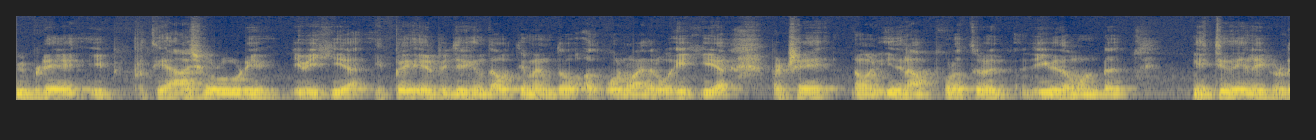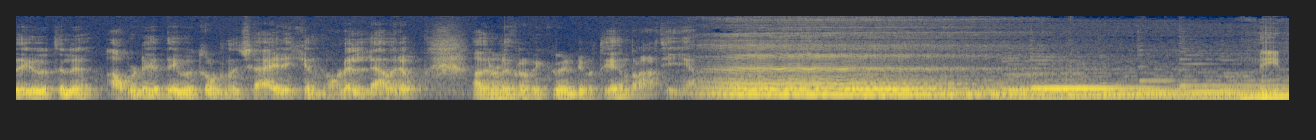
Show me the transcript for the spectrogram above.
ഇവിടെ ഈ പ്രത്യാശയോടുകൂടി ജീവിക്കുക ഇപ്പം ഏൽപ്പിച്ചിരിക്കുന്ന ദൗത്യം എന്തോ അത് പൂർണമായി നിർവഹിക്കുക. പക്ഷേ ഇതിനപ്പുറത്ത് ജീവിതമുണ്ട് നിത്യതയിലേക്കുള്ള ജീവിതത്തിൽ അവിടെ ദൈവത്തോട് ചായിരിക്കും നമ്മളെല്ലാവരും. അതിനുള്ള കൃപയ്ക്ക് വേണ്ടി പ്രത്യേകം പ്രാർത്ഥിക്കാം. നിൻ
